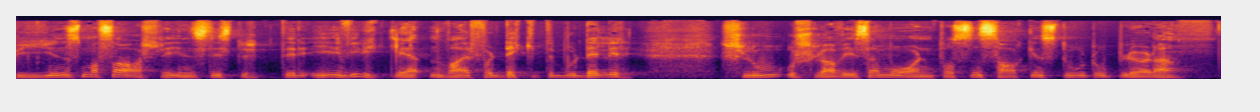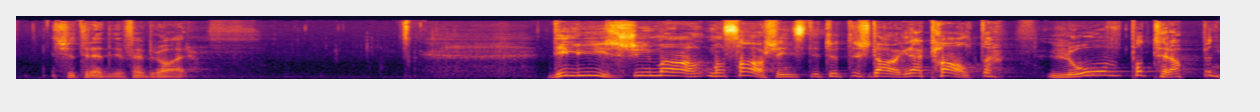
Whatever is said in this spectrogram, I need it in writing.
byens massasjeinstitutter i virkeligheten var fordekte bordeller, slo Oslo-avisa Morgenposten saken stort opp lørdag 23.2. De lyssky massasjeinstitutters dager er talte. Lov på trappen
